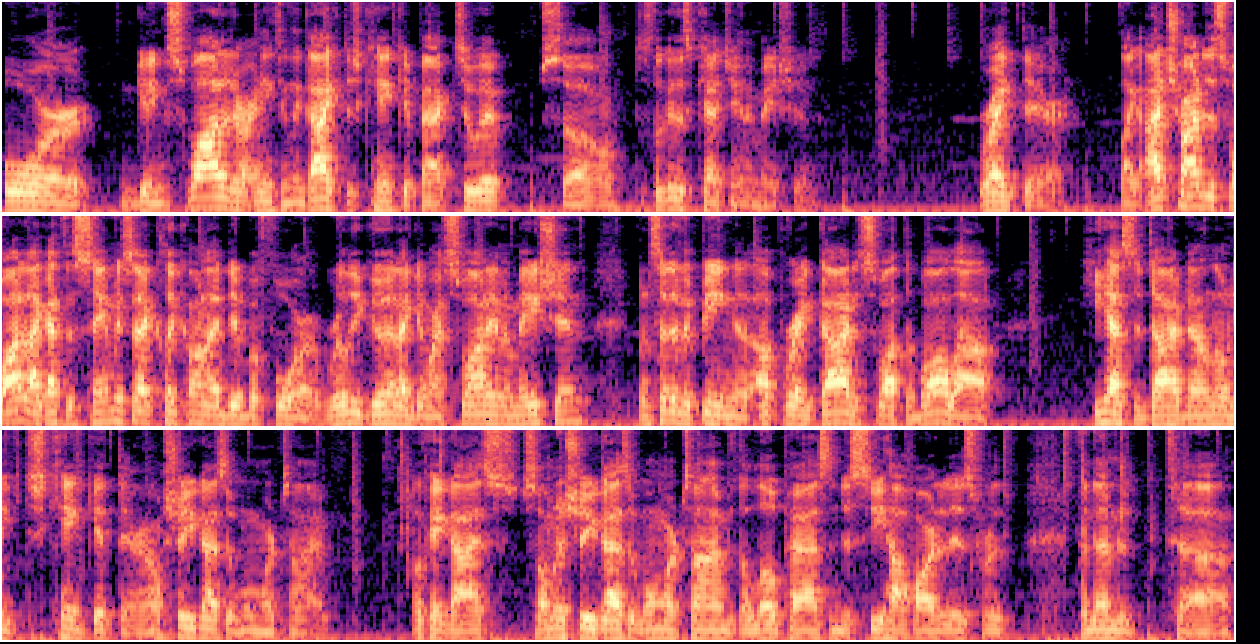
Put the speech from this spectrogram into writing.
or getting swatted or anything. The guy just can't get back to it. So just look at this catch animation. Right there. Like I tried to swat it. I got the same exact click on I did before. Really good. I get my swat animation. But instead of it being an upright guy to swat the ball out, he has to dive down low and he just can't get there. And I'll show you guys it one more time. Okay, guys, so I'm going to show you guys it one more time with the low pass and just see how hard it is for for them to, to uh,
